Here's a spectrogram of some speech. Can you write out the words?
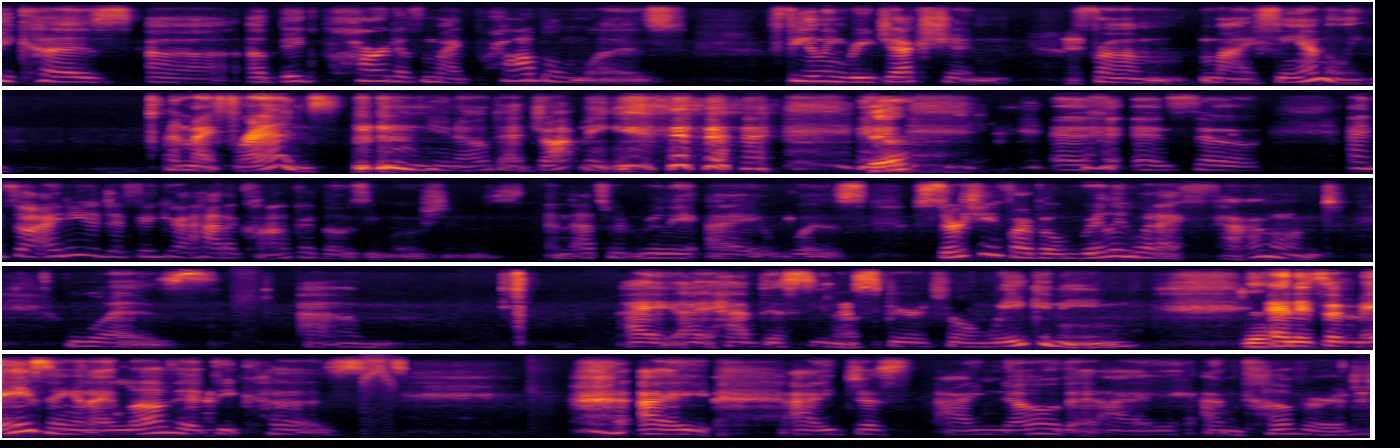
because uh, a big part of my problem was feeling rejection from my family and my friends, you know, that dropped me. yeah. And, and so, and so I needed to figure out how to conquer those emotions. And that's what really I was searching for. But really, what I found was um, I, I had this, you know, spiritual awakening. Yeah. And it's amazing. And I love it because I, I just, I know that I am covered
